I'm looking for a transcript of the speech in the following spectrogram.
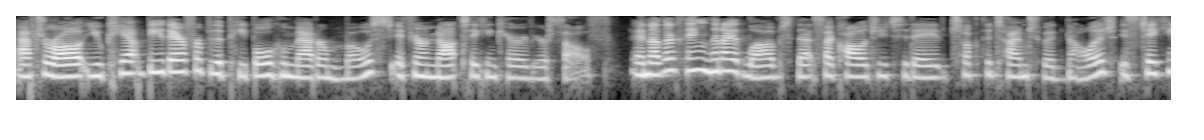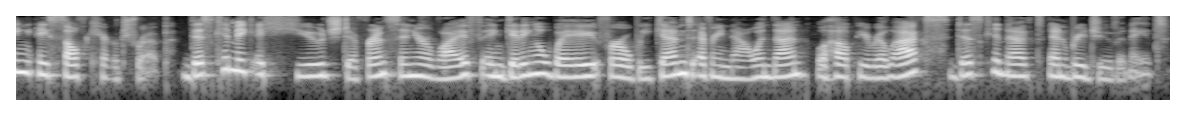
After all, you can't be there for the people who matter most if you're not taking care of yourself. Another thing that I loved that Psychology Today took the time to acknowledge is taking a self care trip. This can make a huge difference in your life, and getting away for a weekend every now and then will help you relax, disconnect, and rejuvenate.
